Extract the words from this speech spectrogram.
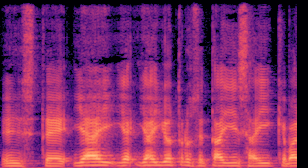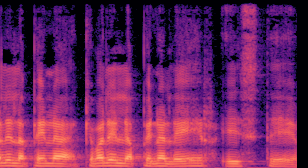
Este, y hay, ya, hay otros detalles ahí que vale la pena, que vale la pena leer. Este,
